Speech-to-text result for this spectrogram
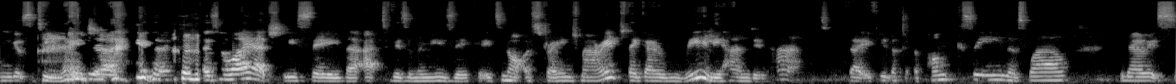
along as a teenager. you know? And so I actually see that activism and music, it's not a strange marriage. They go really hand in hand. That if you look at the punk scene as well, you know, it's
